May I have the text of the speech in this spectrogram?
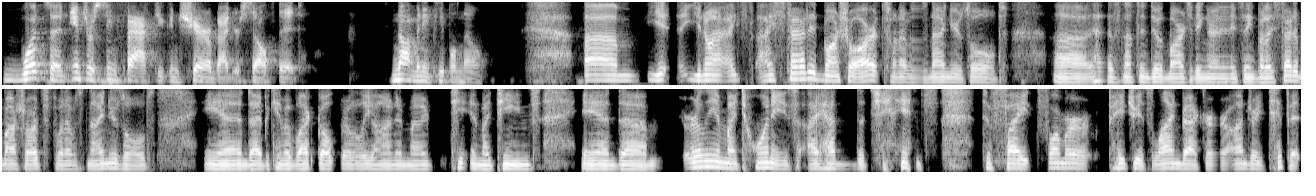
what's an interesting fact you can share about yourself that not many people know? Um you, you know i i started martial arts when i was nine years old uh, it has nothing to do with marketing or anything, but I started martial arts when I was nine years old, and I became a black belt early on in my te- in my teens. And um, early in my 20s, I had the chance to fight former Patriots linebacker Andre Tippett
